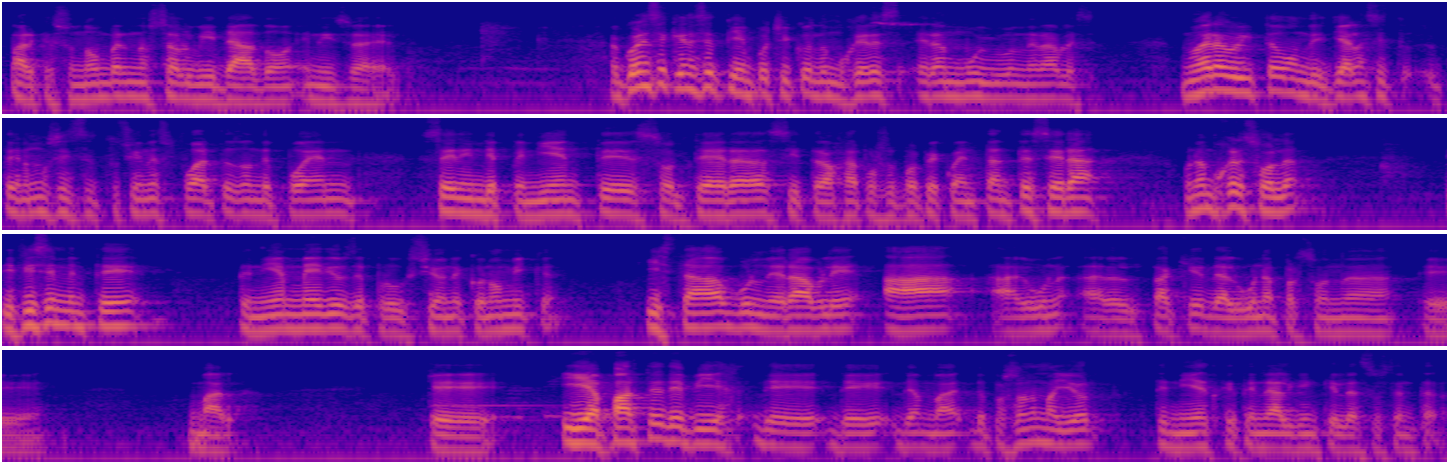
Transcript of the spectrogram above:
para que su nombre no sea olvidado en Israel. Acuérdense que en ese tiempo, chicos, las mujeres eran muy vulnerables. No era ahorita donde ya tenemos instituciones fuertes donde pueden ser independientes, solteras y trabajar por su propia cuenta. Antes era una mujer sola, difícilmente tenía medios de producción económica y estaba vulnerable a al ataque de alguna persona eh, mala. Y aparte de, de, persona mayor, tenía que tener alguien que la sustentara.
